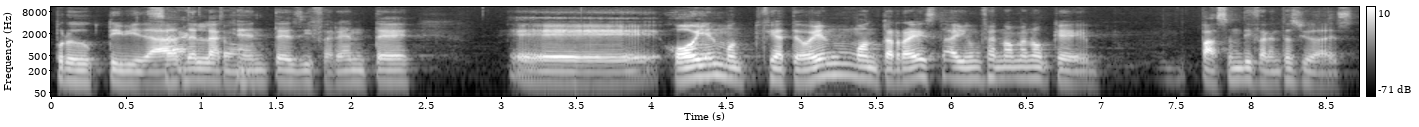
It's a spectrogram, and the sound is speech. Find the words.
productividad de la Exacto. gente es diferente? Eh, hoy en, fíjate, hoy en Monterrey hay un fenómeno que pasa en diferentes ciudades.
